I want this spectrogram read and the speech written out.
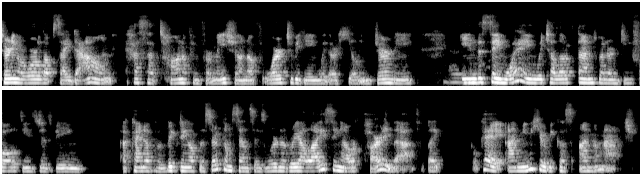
turning our world upside down has a ton of information of where to begin with our healing journey in the same way in which a lot of times when our default is just being a kind of a victim of the circumstances, we're not realizing our part in that. Like, okay, I'm in here because I'm a match,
